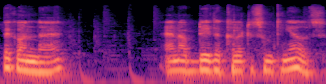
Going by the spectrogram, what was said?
Click on that and update the color to something else.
